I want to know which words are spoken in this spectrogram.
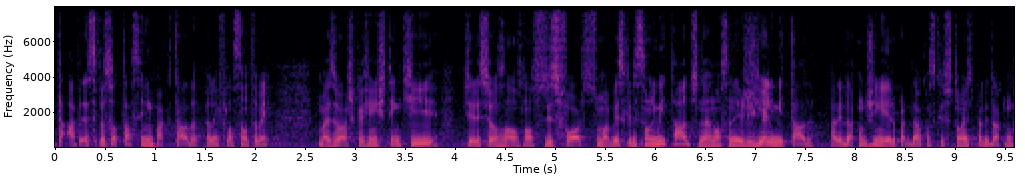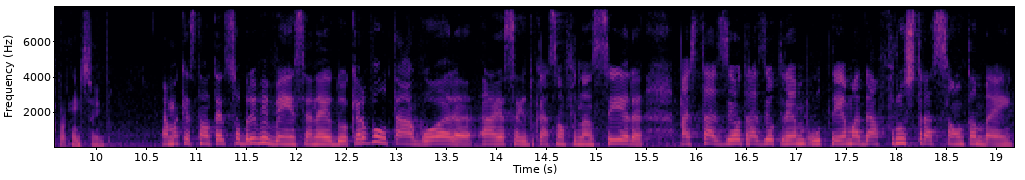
tá, essa pessoa está sendo impactada pela inflação também mas eu acho que a gente tem que direcionar os nossos esforços, uma vez que eles são limitados, né? Nossa energia é limitada para lidar com dinheiro, para lidar com as questões, para lidar com o que está acontecendo. É uma questão até de sobrevivência, né, Edu? Eu quero voltar agora a essa educação financeira, mas trazer, trazer o, o tema da frustração também.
